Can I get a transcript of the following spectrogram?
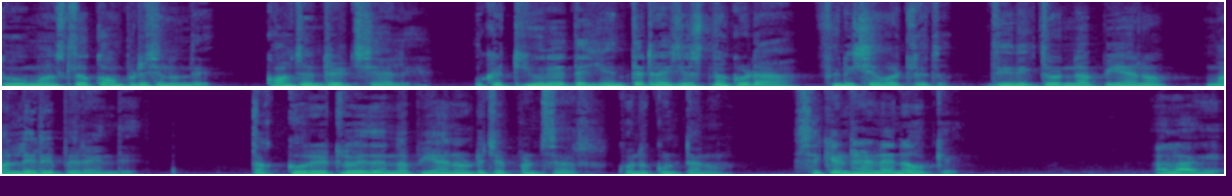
టూ మంత్స్లో కాంపిటీషన్ ఉంది. కాన్సన్ట్రేట్ చేయాలి. ఒక ట్యూన్ అయితే ఎంత ట్రై చేసినా కూడా ఫినిష్ అవ్వట్లేదు. దీనికి తోడు నా పియానో మళ్ళీ రిపేర్ అయింది. తక్కువ రేట్లో ఏదైనా పియానో ఉంటే చెప్పండి సార్. కొనుక్కుంటాను. సెకండ్ హ్యాండ్ అయినా ఓకే. అలాగే.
